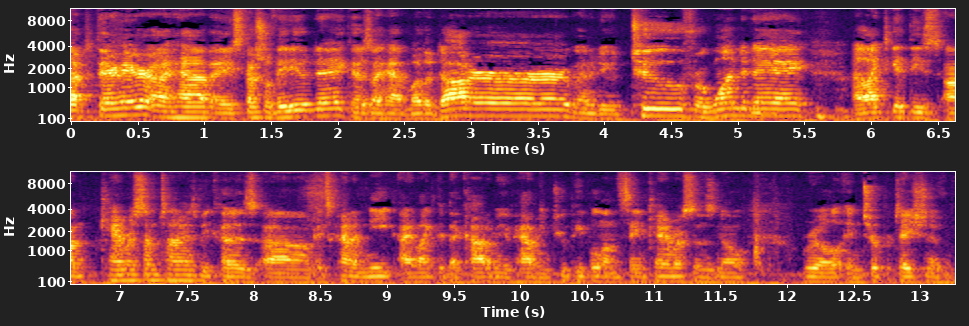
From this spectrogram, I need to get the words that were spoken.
Dr. Thayer here. I have a special video today because I have mother-daughter. We're going to do two for one today. I like to get these on camera sometimes because um, it's kind of neat. I like the dichotomy of having two people on the same camera so there's no real interpretation of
